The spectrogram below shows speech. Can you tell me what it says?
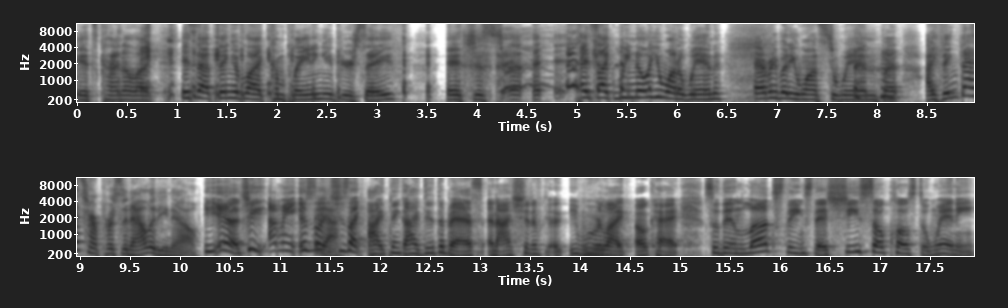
It's kind of like it's that thing of like complaining if you're safe. It's just uh, uh, it's like we know you want to win. Everybody wants to win, but I think that's her personality now. Yeah, she. I mean, it's like Yeah. she's like, I think I did the best, and I should have. We Mm-hmm. were like, okay. So then Luxx thinks that she's so close to winning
